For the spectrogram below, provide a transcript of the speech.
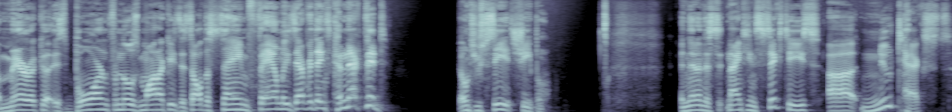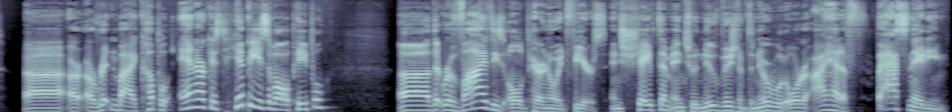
America is born from those monarchies. It's all the same families. Everything's connected. Don't you see it, sheeple? And then in the 1960s, uh, new texts uh, are, are, written by a couple anarchist hippies of all people uh, that revive these old paranoid fears and shape them into a new vision of the New World Order. I had a fascinating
